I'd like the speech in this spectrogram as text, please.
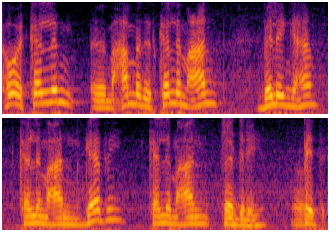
هو اتكلم آه، محمد اتكلم عن بيلينجهام اتكلم عن جافي اتكلم عن بيدري. بيدري.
